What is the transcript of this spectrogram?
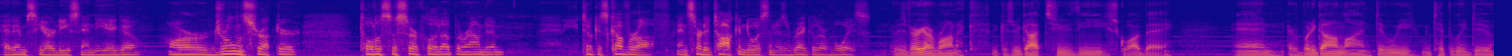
at MCRD San Diego. Our drill instructor told us to circle it up around him. And he took his cover off and started talking to us in his regular voice. It was very ironic because we got to the squad bay and everybody got online, did what we, we typically do.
